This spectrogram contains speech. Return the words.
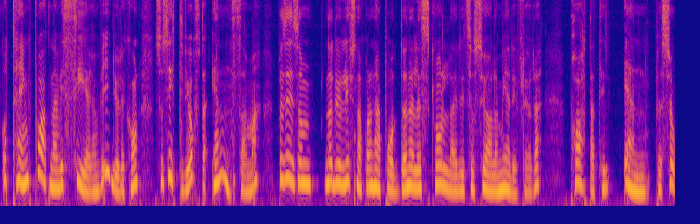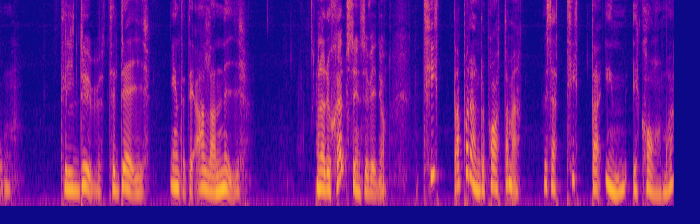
Och tänk på att när vi ser en videolektion så sitter vi ofta ensamma. Precis som när du lyssnar på den här podden eller scrollar i ditt sociala medieflöde. Prata till en person. Till du, till dig, inte till alla ni. Och när du själv syns i videon, titta på den du pratar med. Det vill säga titta in i kameran.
